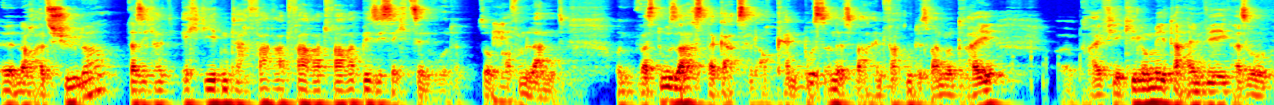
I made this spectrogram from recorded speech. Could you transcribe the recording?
äh, noch als Schüler, dass ich halt echt jeden Tag Fahrrad, Fahrrad, Fahrrad, bis ich 16 wurde, so Mhm. auf'm Land. Und was du sagst, da gab's halt auch keinen Bus und es war einfach gut, es waren nur 3 äh, 3, 4 Kilometer ein Weg, also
